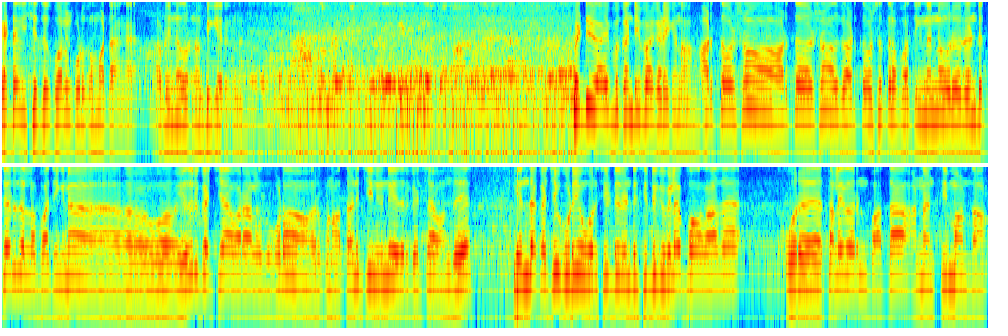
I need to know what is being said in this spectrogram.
கெட்ட விஷயத்துக்கு குரல் கொடுக்க மாட்டாங்க அப்படின்னு ஒரு நம்பிக்கை இருக்குண்ணே. வெற்றி வாய்ப்பு கண்டிப்பாக கிடைக்கணும். அடுத்த வருஷம் அடுத்த வருஷம் அதுக்கு அடுத்த வருஷத்தில் பார்த்தீங்கன்னா இன்னும் ஒரு ரெண்டு தேர்தலில் பார்த்தீங்கன்னா எதிர்கட்சியாக வர அளவுக்கு கூட இருக்கணும். தனிச்சு நின்று எதிர்கட்சியாக வந்து எந்த கட்சி கூடயும் ஒரு சீட்டு ரெண்டு சீட்டுக்கு விலை போகாத ஒரு தலைவர்னு பார்த்தா அண்ணன் சீமான் தான்.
